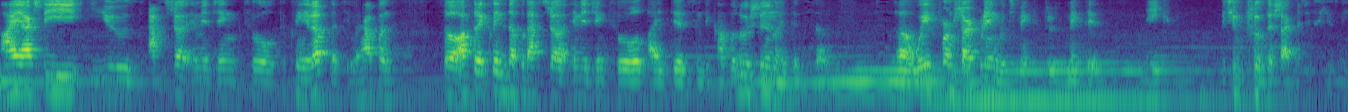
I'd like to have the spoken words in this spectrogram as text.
I actually used Astra imaging tool to clean it up. Let's see what happened. So after I cleaned it up with Astra imaging tool, I did some deconvolution. I did some uh, waveform sharpening, which made it made it make which improved the sharpness. Excuse me.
